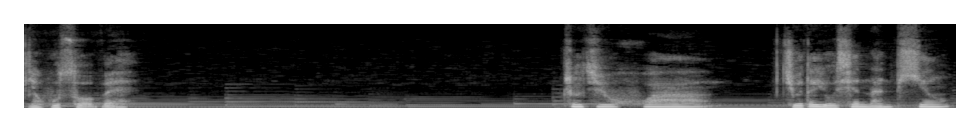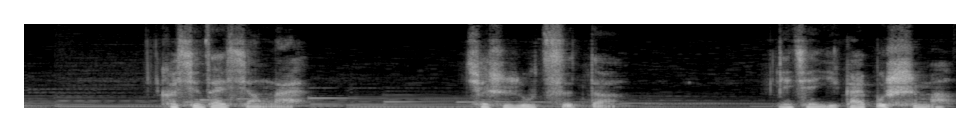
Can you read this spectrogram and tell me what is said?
也无所谓。这句话觉得有些难听，可现在想来，却是如此的。言简意赅，不是吗？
